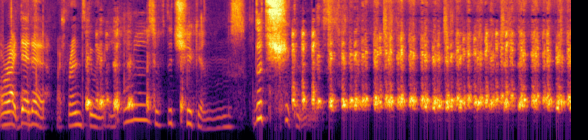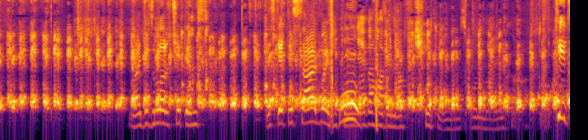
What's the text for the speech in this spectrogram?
All right, there, there. My friend's doing it. The owners of the chickens. The chickens. Right, there's a lot of chickens. Let's get this sideways. You can never have enough chickens on Minecraft. Kids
